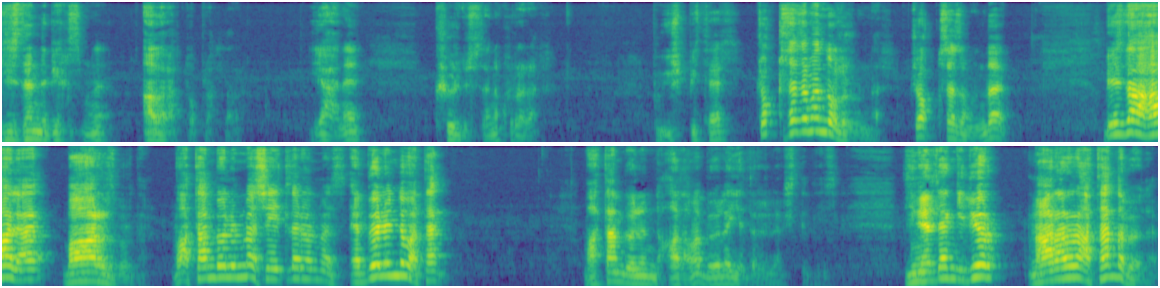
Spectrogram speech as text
Bizden de bir kısmını alarak topraklara. Yani Kürdistan'ı kurarak. Bu iş biter. Çok kısa zamanda olur bunlar. Çok kısa zamanda. Biz daha hala bağırırız burada. Vatan bölünmez, şehitler ölmez. E bölündü vatan. Vatan bölündü. Adama böyle yedirirler işte biz. Dinelden gidiyor, naraları atan da böyle.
